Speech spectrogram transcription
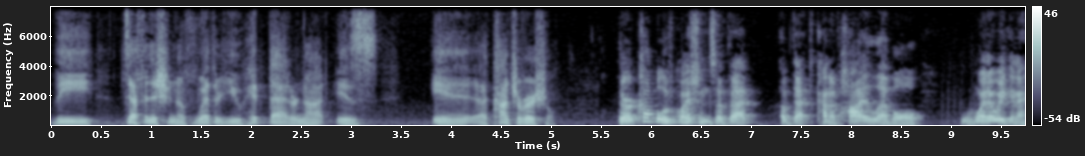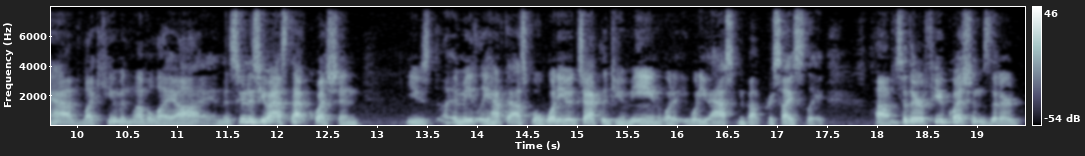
the definition of whether you hit that or not is uh, controversial. There are a couple of questions of that of that kind of high level. When are we going to have like human level AI? And as soon as you ask that question, you immediately have to ask, well, what do you exactly do you mean? What, what are you asking about precisely? Um, so there are a few questions that are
